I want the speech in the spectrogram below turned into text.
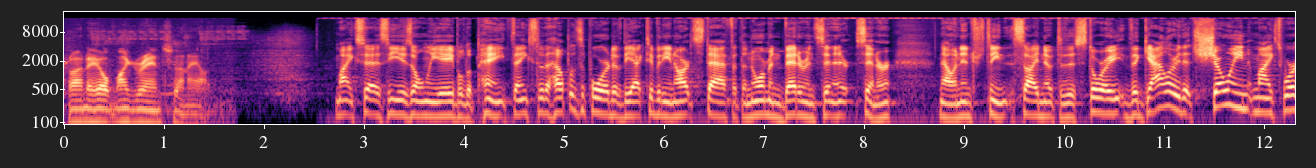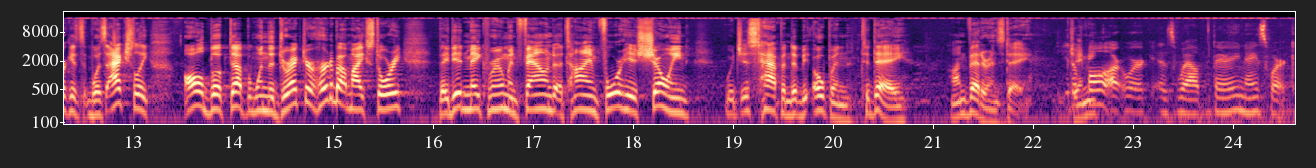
trying to help my grandson out. Mike says he is only able to paint thanks to the help and support of the activity and arts staff at the Norman Veterans Center. Now, an interesting side note to this story, the gallery that's showing Mike's work is, was actually all booked up. When the director heard about Mike's story, they did make room and found a time for his showing, which just happened to be open today on Veterans Day. Beautiful Jamie? artwork as well. Very nice work.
